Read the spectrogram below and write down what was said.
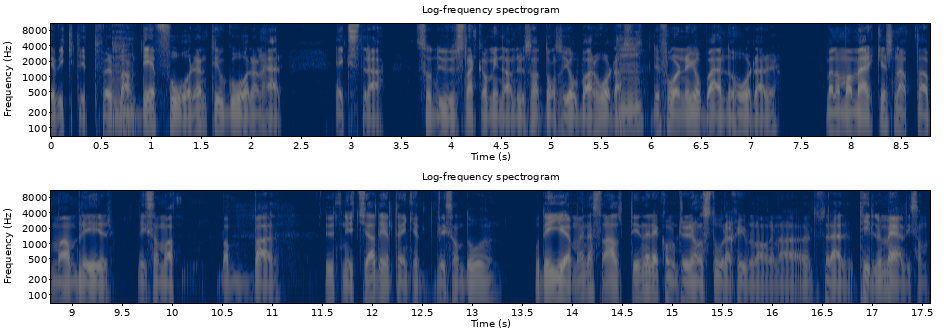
är viktigt för Mm. band. Det får en till att gå den här extra, som du snackade om innan, du sa att de som jobbar hårdast, Mm. det får en att jobba ännu hårdare. Men om man märker snabbt att man blir liksom att man bara utnyttjad helt enkelt, liksom då, och det gör man nästan alltid när det kommer till de stora skivbolagen. Sådär. Till och med liksom,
